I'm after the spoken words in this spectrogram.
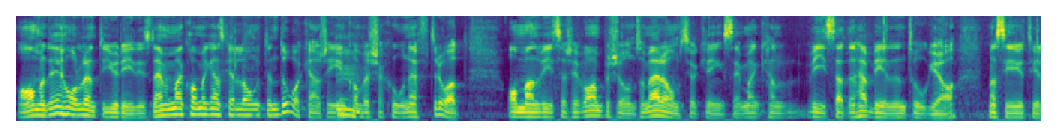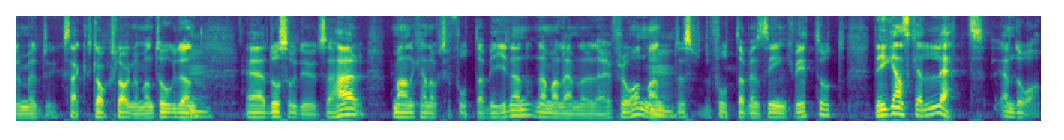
ja men det håller inte juridiskt. Nej men man kommer ganska långt ändå kanske i en konversation efteråt. Om man visar sig vara en person som är om sig och kring sig. Man kan visa att den här bilden tog jag. Man ser ju till och med exakt klockslag när man tog den. Eh, Då såg det ut så här. Man kan också fota bilen när man lämnar det därifrån. Man Mm. fotar bensinkvittot. Det är ganska lätt ändå.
